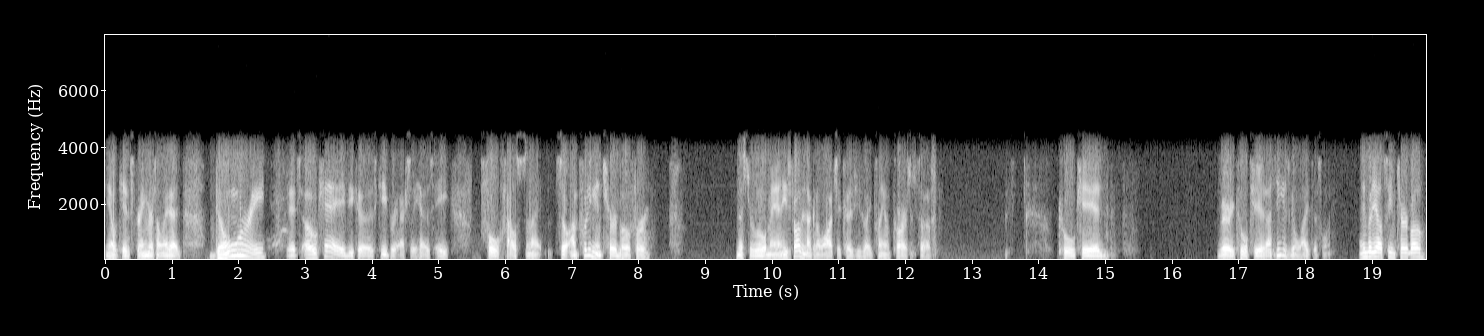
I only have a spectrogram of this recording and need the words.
you know kids screaming or something like that, don't worry, it's okay because Keeper actually has a full house tonight. So I'm putting in turbo for Mr. Little Man. He's probably not going to watch it because he's like playing with cars and stuff cool kid. Very cool kid. I think he's gonna like this one. Anybody else seen Turbo?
